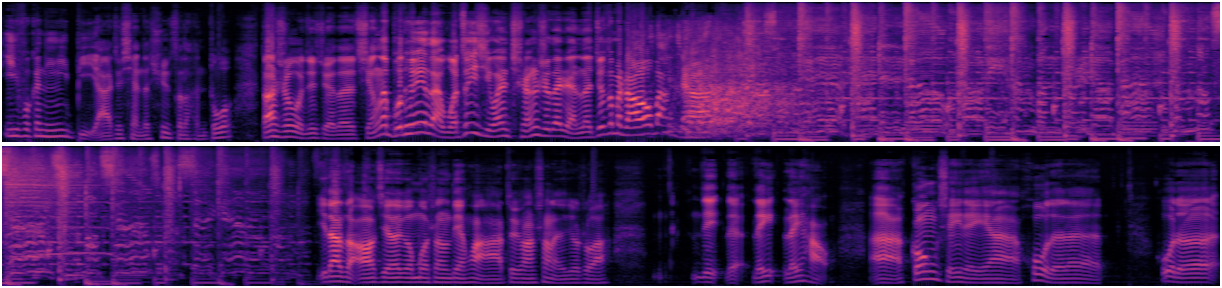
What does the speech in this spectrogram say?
衣服跟您一比啊，就显得逊色了很多。”当时我就觉得行了，不退了，我最喜欢诚实的人了，就这么着吧。一大早接了个陌生的电话啊，对方上来就说：“雷雷雷雷好啊，恭喜你啊，获得了获得。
